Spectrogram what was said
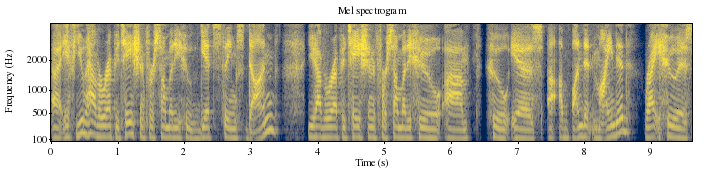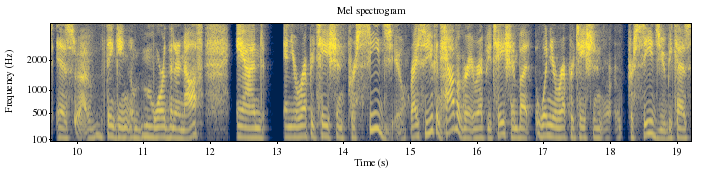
Uh, if you have a reputation for somebody who gets things done, you have a reputation for somebody who um, who is uh, abundant minded, right? Who is is uh, thinking more than enough, and and your reputation precedes you, right? So you can have a great reputation, but when your reputation precedes you because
